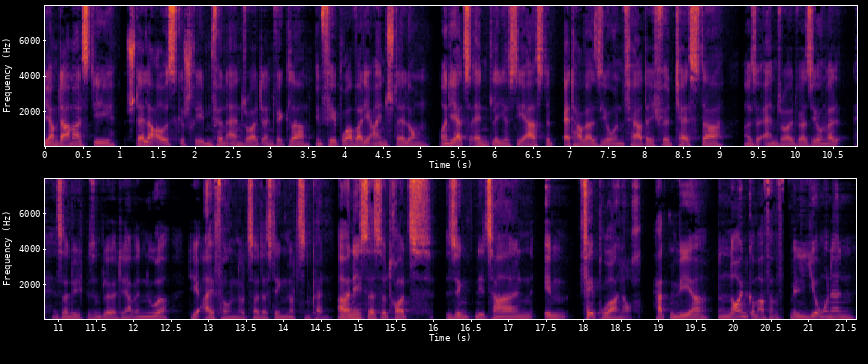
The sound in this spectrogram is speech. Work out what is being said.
die haben damals die Stelle ausgeschrieben für einen Android-Entwickler. Im Februar war die Einstellung. Und jetzt endlich ist die erste Beta-Version fertig für Tester, also Android-Version, weil ist natürlich ein bisschen blöd, ja, wenn nur die iPhone-Nutzer das Ding nutzen können. Aber nichtsdestotrotz sinken die Zahlen im Februar noch hatten wir 9,5 Millionen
